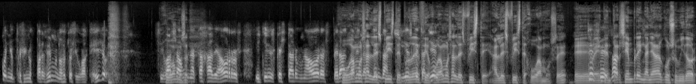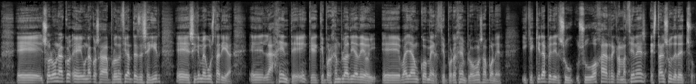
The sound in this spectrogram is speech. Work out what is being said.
Coño, pero si nos parecemos nosotros igual que ellos. Si vas a una caja de ahorros y tienes que estar una hora esperando. Jugamos al despiste, Prudencio, jugamos al despiste, al despiste jugamos. ¿eh? eh intentar siempre engañar al consumidor. Eh, solo una, eh, una, cosa, Prudencio, antes de seguir, sí que me gustaría, la gente que, que, por ejemplo, a día de hoy vaya a un comercio, por ejemplo, vamos a poner, y que quiera pedir su, su hoja de reclamaciones, está en su derecho.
